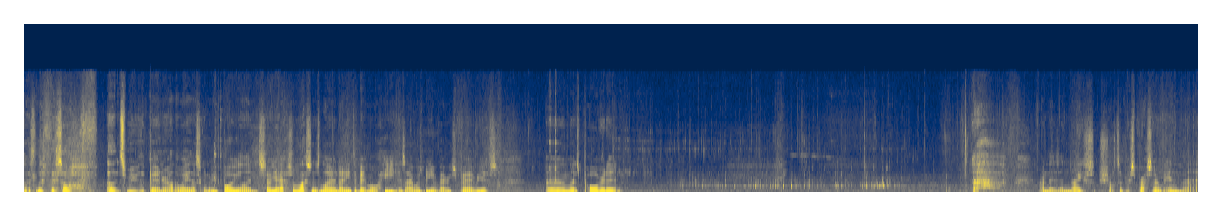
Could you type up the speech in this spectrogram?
let's lift this off. Let's move the burner out of the way, that's going to be boiling. So yeah, some lessons learned. I need a bit more heat as I was being very spurious. And let's pour it in. And there's a nice shot of espresso in there.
